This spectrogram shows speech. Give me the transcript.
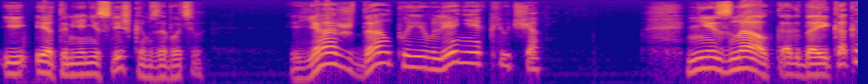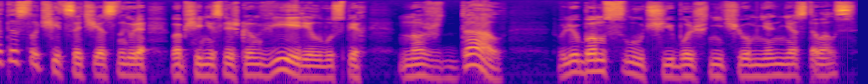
и это меня не слишком заботило. Я ждал появления ключа. Не знал, когда и как это случится, честно говоря, вообще не слишком верил в успех, но ждал. В любом случае больше ничего мне не оставалось.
